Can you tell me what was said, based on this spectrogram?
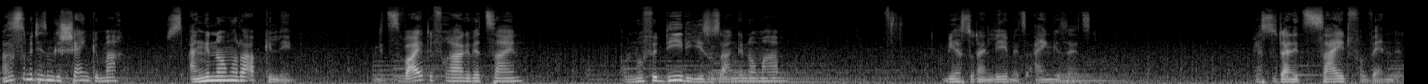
Was hast du mit diesem Geschenk gemacht? Hast du es angenommen oder abgelehnt? Und die zweite Frage wird sein, aber nur für die, die Jesus angenommen haben, wie hast du dein Leben jetzt eingesetzt? Wie hast du deine Zeit verwendet?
